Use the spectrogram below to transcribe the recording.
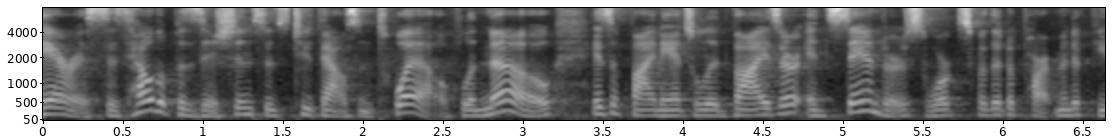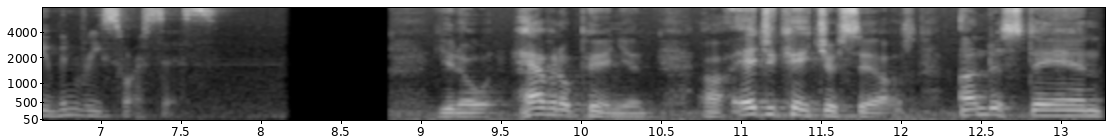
Harris has held the position since 2012. Leno is a financial advisor and Sanders works for the Department of Human Resources you know, have an opinion, uh, educate yourselves, understand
